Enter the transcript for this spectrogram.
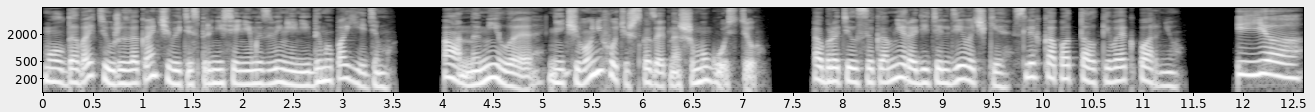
Мол, давайте уже заканчивайте с принесением извинений, да мы поедем. «Анна, милая, ничего не хочешь сказать нашему гостю?» Обратился ко мне родитель девочки, слегка подталкивая к парню. «И я...»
